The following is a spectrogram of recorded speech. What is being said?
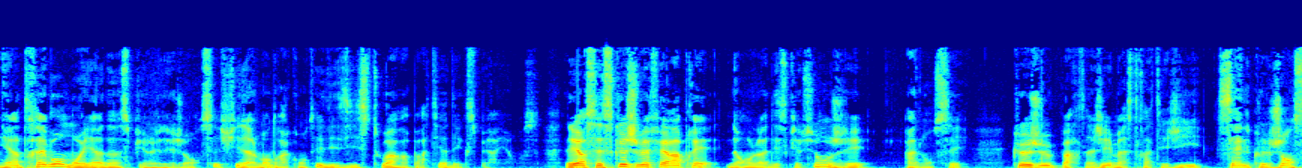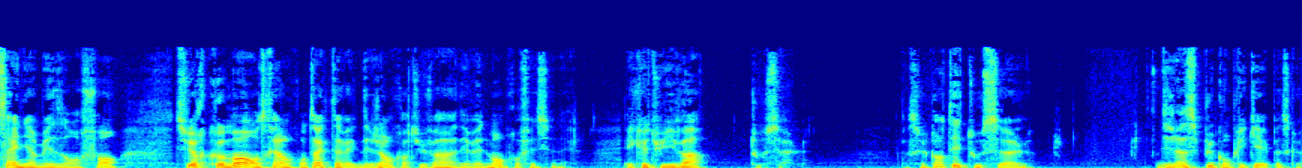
Et un très bon moyen d'inspirer les gens, c'est finalement de raconter des histoires à partir d'expériences. D'ailleurs, c'est ce que je vais faire après. Dans la description, j'ai annoncé que je partager ma stratégie, celle que j'enseigne à mes enfants, sur comment entrer en contact avec des gens quand tu vas à un événement professionnel. Et que tu y vas tout seul. Parce que quand tu es tout seul, déjà c'est plus compliqué parce que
